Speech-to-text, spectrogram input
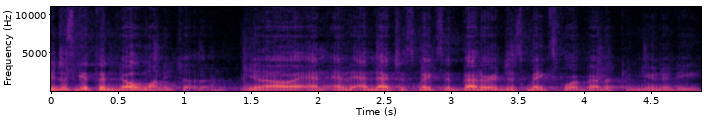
you just get to know one each other, you know, and, and, and that just makes it better. It just makes for a better community.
